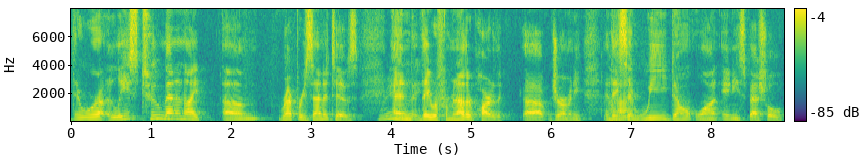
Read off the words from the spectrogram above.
There were at least two Mennonite um, representatives, and they were from another part of the, uh, Germany, and they said, We don't want any special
